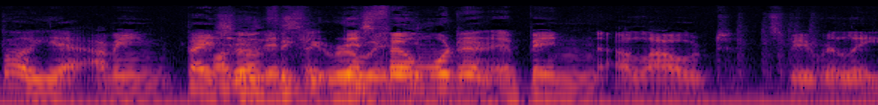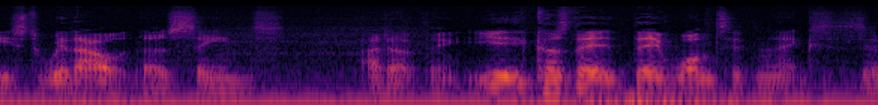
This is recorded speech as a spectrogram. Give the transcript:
Well, yeah. I mean, basically, don't this, this film wouldn't have been allowed to be released without those scenes. I don't think because they they wanted an exorcism.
